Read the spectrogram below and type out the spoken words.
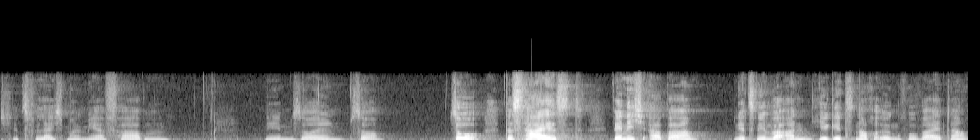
Ich jetzt vielleicht mal mehr Farben nehmen sollen. So. So, das heißt, wenn ich aber, jetzt nehmen wir an, hier geht es noch irgendwo weiter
